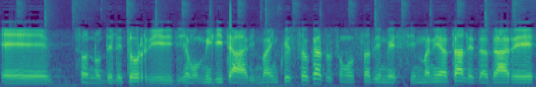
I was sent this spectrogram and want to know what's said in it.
eh, sono delle torri diciamo, militari, ma in questo caso sono state messe in maniera tale da dare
